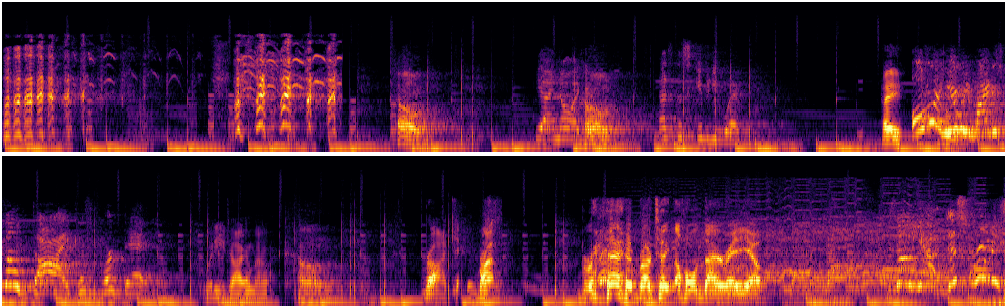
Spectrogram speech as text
Cone. Yeah, I know. I do. Cone. That's the skibidi way. Hey, Over here, we might as well die because we're dead. what are you talking about? Cone. Bro, I can't. Bro, bro, bro took the whole entire radio. So yeah, this room is.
